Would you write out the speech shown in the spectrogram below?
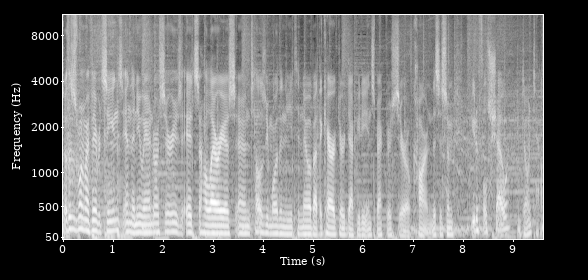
So this is one of my favorite scenes in the new Andor series. It's hilarious and tells you more than you need to know about the character Deputy Inspector Syril Karn. This is some beautiful show, don't tell.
